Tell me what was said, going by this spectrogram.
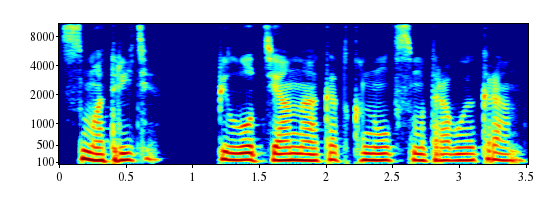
Смотрите. Пилот Тианака ткнул в смотровой экран.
